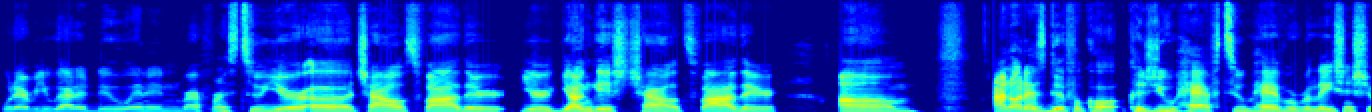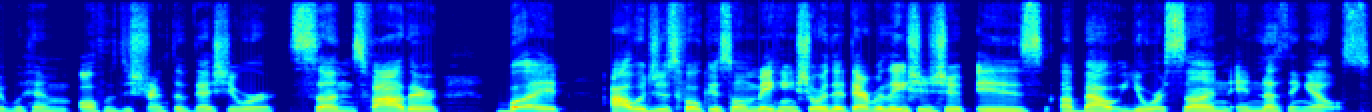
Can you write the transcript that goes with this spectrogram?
whatever you got to do and in reference to your uh child's father, your youngest child's father, um I know that's difficult because you have to have a relationship with him off of the strength of that's your son's father. But I would just focus on making sure that that relationship is about your son and nothing else.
